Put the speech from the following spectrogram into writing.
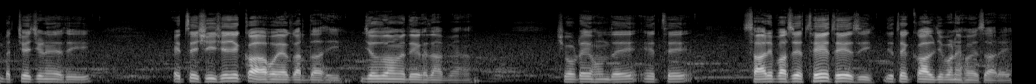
ਬੱਚੇ ਚਿਣੇ ਸੀ। ਇੱਥੇ ਸ਼ੀਸ਼ੇ 'ਚ ਘਾਹ ਹੋਇਆ ਕਰਦਾ ਸੀ, ਜਦੋਂ ਮੈਂ ਦੇਖਦਾ ਪਿਆ। ਛੋਟੇ ਹੁੰਦੇ ਇੱਥੇ, ਸਾਰੇ ਪਾਸੇ ਥੇ ਥੇ ਸੀ, ਜਿੱਥੇ ਕਾਲਜ ਬਣੇ ਹੋਏ ਸਾਰੇ।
